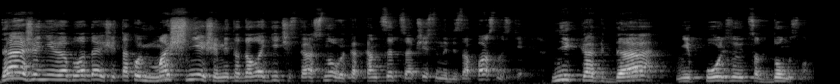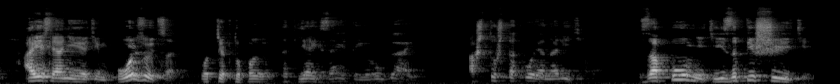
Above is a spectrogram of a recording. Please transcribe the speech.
даже не обладающий такой мощнейшей методологической основой, как концепция общественной безопасности, никогда не пользуется домыслом. А если они этим пользуются, вот те, кто... Так я их за это и ругаю. А что ж такое аналитика? Запомните и запишите.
